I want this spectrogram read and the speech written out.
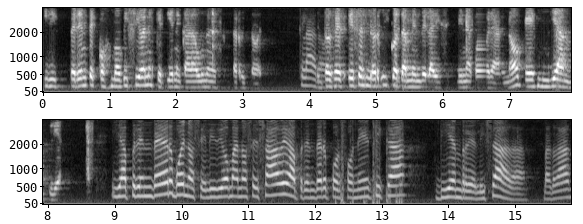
y diferentes cosmovisiones que tiene cada uno de esos territorios. Claro. Entonces, eso es lo rico también de la disciplina coral, ¿no? Que es muy amplia. Y aprender, bueno, si el idioma no se sabe, aprender por fonética bien realizada, ¿verdad?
